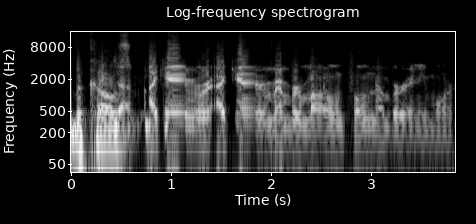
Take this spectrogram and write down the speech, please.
because time. i can't even, i can't remember my own phone number anymore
